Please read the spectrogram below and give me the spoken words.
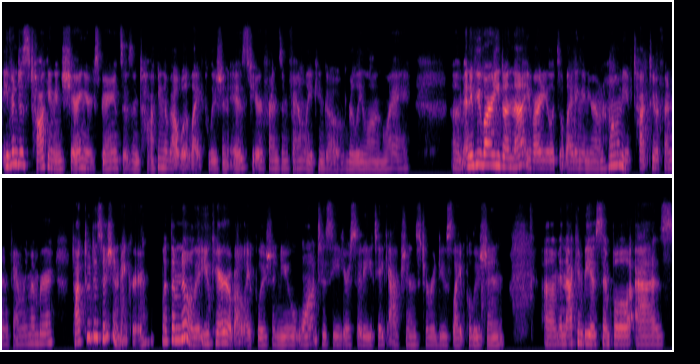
even just talking and sharing your experiences and talking about what light pollution is to your friends and family can go a really long way. Um, and if you've already done that, you've already looked at lighting in your own home, you've talked to a friend and family member, talk to a decision maker. Let them know that you care about light pollution. You want to see your city take actions to reduce light pollution. Um, and that can be as simple as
